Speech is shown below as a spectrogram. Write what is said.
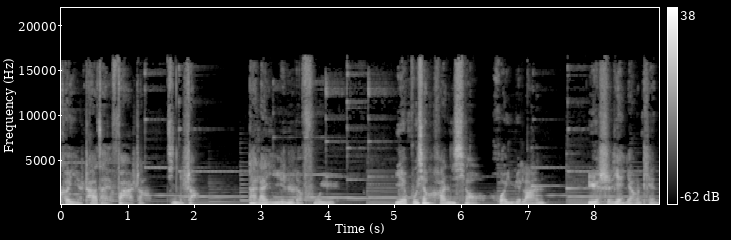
可以插在发上、襟上，带来一日的富裕；也不像含笑或玉兰。越是艳阳天，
